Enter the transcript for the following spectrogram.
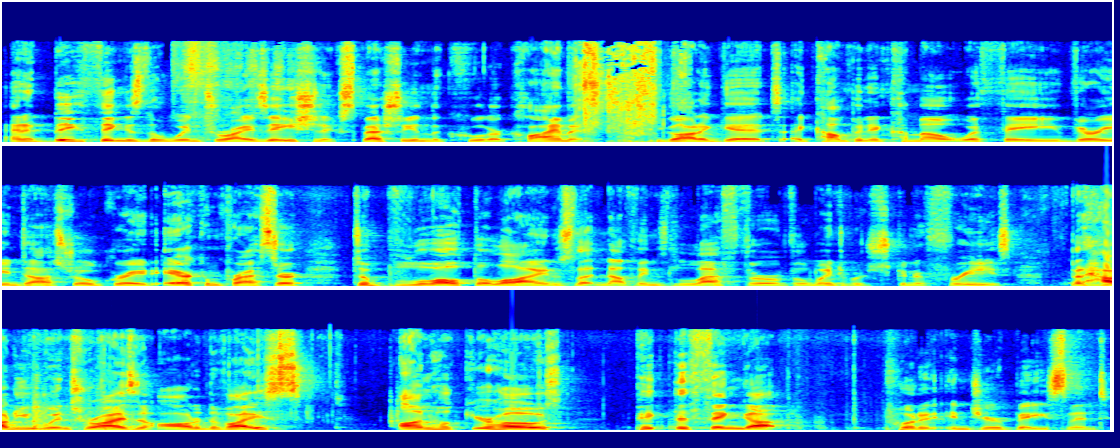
and a big thing is the winterization, especially in the cooler climates. You gotta get a company to come out with a very industrial grade air compressor to blow out the lines so that nothing's left there over the winter, which is gonna freeze. But how do you winterize an OTO device? Unhook your hose, pick the thing up, put it into your basement.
